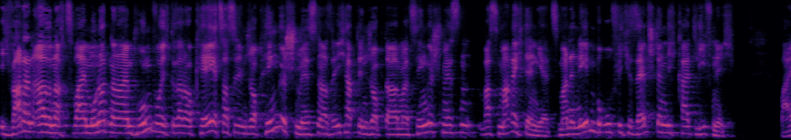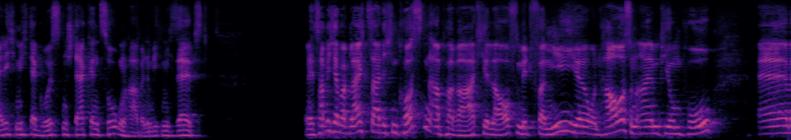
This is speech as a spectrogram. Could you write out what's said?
ich war dann also nach zwei Monaten an einem Punkt, wo ich gesagt habe, okay, jetzt hast du den Job hingeschmissen. Also ich habe den Job damals hingeschmissen. Was mache ich denn jetzt? Meine nebenberufliche Selbstständigkeit lief nicht, weil ich mich der größten Stärke entzogen habe, nämlich mich selbst. Jetzt habe ich aber gleichzeitig einen Kostenapparat hier laufen mit Familie und Haus und allem Piumpo, äh,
